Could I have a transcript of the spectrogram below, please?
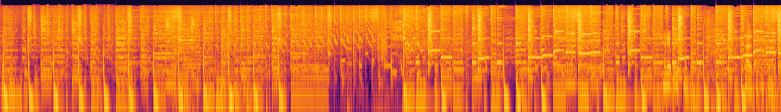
폐허입니다. 테네브리스입니다. 잘 부탁드립니다.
